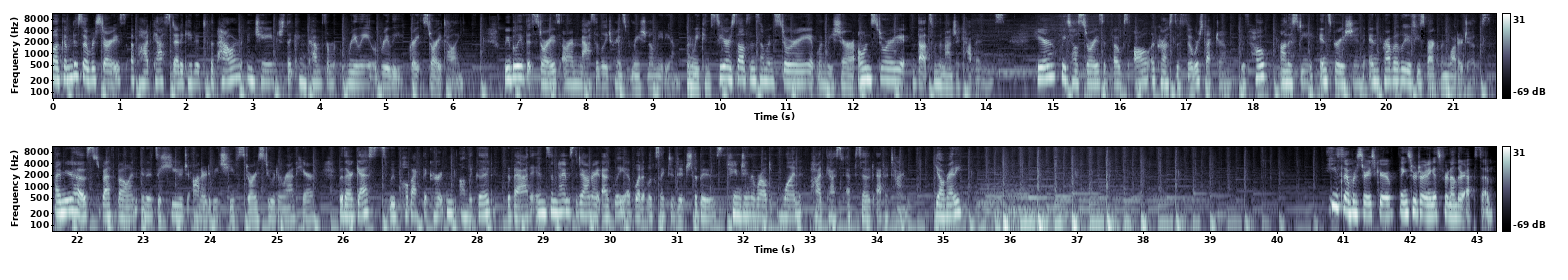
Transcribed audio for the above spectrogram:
Welcome to Sober Stories, a podcast dedicated to the power and change that can come from really, really great storytelling. We believe that stories are a massively transformational medium. When we can see ourselves in someone's story, when we share our own story, that's when the magic happens. Here, we tell stories of folks all across the sober spectrum with hope, honesty, inspiration, and probably a few sparkling water jokes. I'm your host, Beth Bowen, and it's a huge honor to be chief story steward around here. With our guests, we pull back the curtain on the good, the bad, and sometimes the downright ugly of what it looks like to ditch the booze, changing the world one podcast episode at a time. Y'all ready? Hey, Sober Stories crew. Thanks for joining us for another episode.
